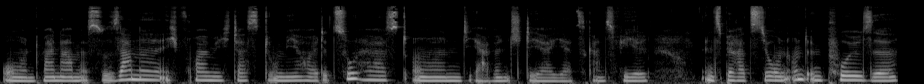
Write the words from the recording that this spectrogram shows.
Und mein Name ist Susanne. Ich freue mich, dass du mir heute zuhörst und ja, wünsche dir jetzt ganz viel Inspiration und Impulse.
